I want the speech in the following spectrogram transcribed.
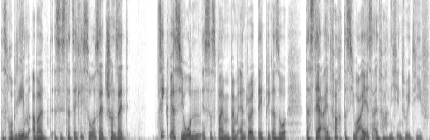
das Problem? Aber es ist tatsächlich so, seit schon seit zig Versionen ist es beim, beim Android Date Picker so, dass der einfach, das UI ist einfach nicht intuitiv.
